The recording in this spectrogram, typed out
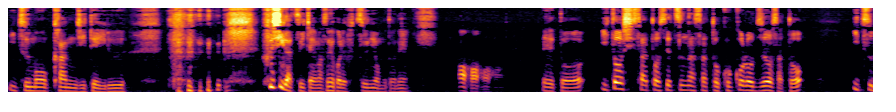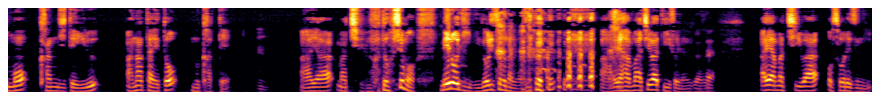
いつも感じている。節がついちゃいますね、これ普通に読むとね。ははははえっ、と、愛しさと切なさと心強さと、いつも感じているあなたへと向かって。うんあやまち、どうしてもメロディーに乗りそうになります。あやまちはって言いそうになりますはい。あやまちは恐れずに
